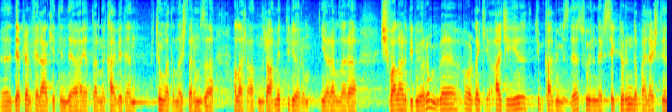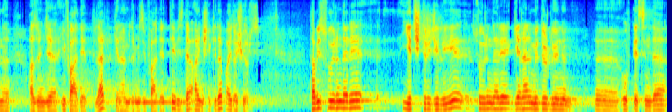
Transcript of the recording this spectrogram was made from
e, deprem felaketinde hayatlarını kaybeden bütün vatandaşlarımıza Allah rah- rahmet diliyorum. Yaralılara şifalar diliyorum ve oradaki acıyı tüm kalbimizde su ürünleri sektörünün de paylaştığını az önce ifade ettiler. Genel müdürümüz ifade etti. Biz de aynı şekilde paylaşıyoruz. Tabii su ürünleri yetiştiriciliği, su ürünleri genel müdürlüğünün e, uhdesinde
